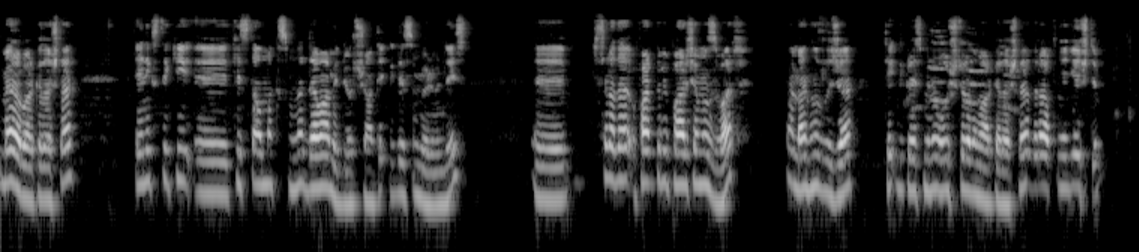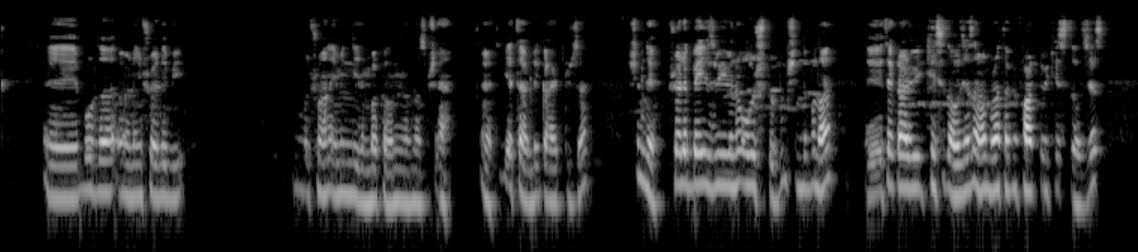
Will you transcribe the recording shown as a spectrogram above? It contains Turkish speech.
Merhaba arkadaşlar. NX'teki e, kesit alma kısmına devam ediyoruz. Şu an teknik resim bölümündeyiz. E, sırada farklı bir parçamız var. Hemen hızlıca teknik resmini oluşturalım arkadaşlar. Drafting'e geçtim. E, burada örneğin şöyle bir şu an emin değilim. Bakalım nasıl bir şey. Evet yeterli gayet güzel. Şimdi şöyle base view'ünü oluşturdum. Şimdi buna e, tekrar bir kesit alacağız ama buna tabii farklı bir kesit alacağız.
